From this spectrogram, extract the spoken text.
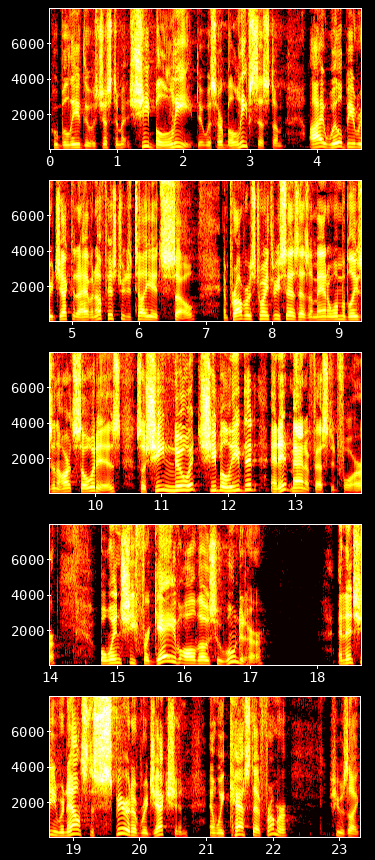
who believed it was just a she believed it was her belief system. I will be rejected. I have enough history to tell you it's so. And Proverbs 23 says, as a man or woman believes in the heart, so it is. So she knew it, she believed it, and it manifested for her. But when she forgave all those who wounded her, and then she renounced the spirit of rejection, and we cast that from her, she was like,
